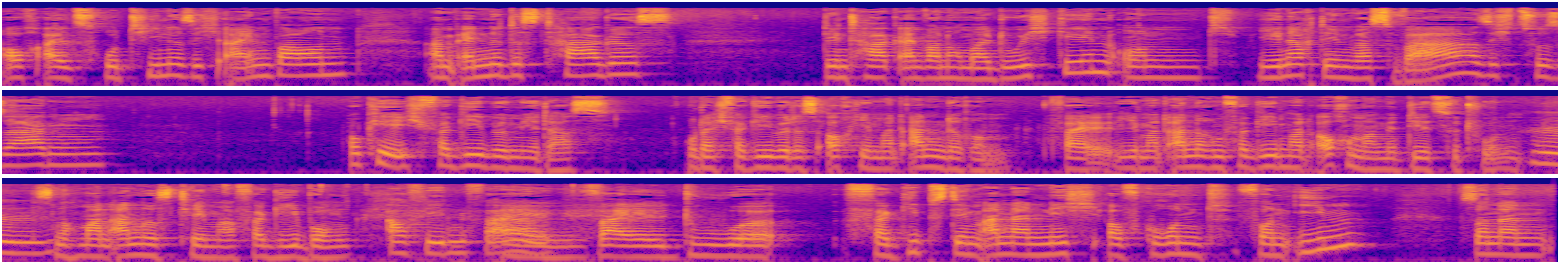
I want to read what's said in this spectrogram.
auch als Routine sich einbauen. Am Ende des Tages den Tag einfach nochmal durchgehen und je nachdem, was war, sich zu sagen, okay, ich vergebe mir das. Oder ich vergebe das auch jemand anderem. Weil jemand anderem vergeben hat auch immer mit dir zu tun. Hm. Das ist nochmal ein anderes Thema, Vergebung. Auf jeden Fall. Ähm, weil du vergibst dem anderen nicht aufgrund von ihm, sondern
